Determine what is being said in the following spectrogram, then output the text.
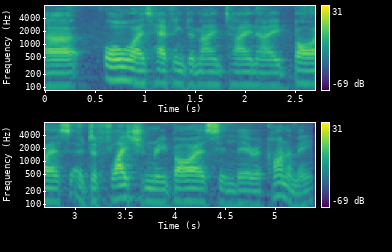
uh, always having to maintain a bias, a deflationary bias in their economy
